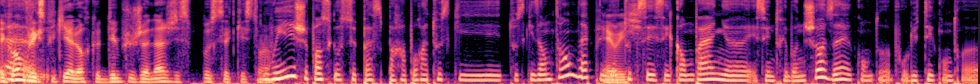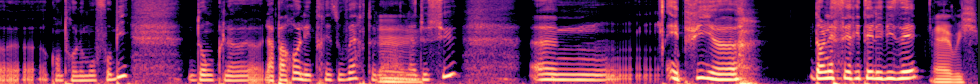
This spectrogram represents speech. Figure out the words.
Et comment vous euh, l'expliquez alors que dès le plus jeune âge, ils se posent cette question-là? Oui, je pense que se passe par rapport à tout ce qu'ils tout ce qu'ils entendent. Hein, puis eh toutes ces, campagnes, euh, et c'est une très bonne chose hein, contre, pour lutter contre, euh, contre l'homophobie. Donc la parole est très ouverte hmm. dessus et puis dans les séries télévisées. Eh oui.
